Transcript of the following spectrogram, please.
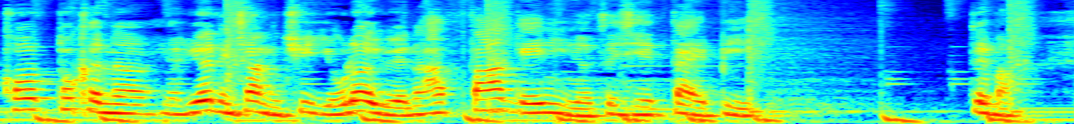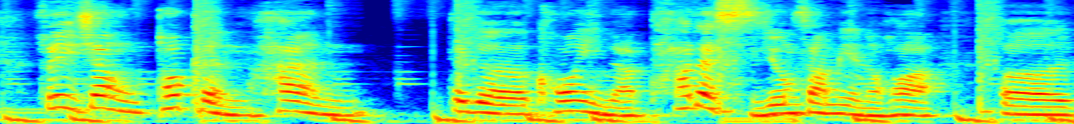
token 呢，有点像你去游乐园，它发给你的这些代币，对吗？所以像 token 和这个 coin 呢，它在使用上面的话，呃，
